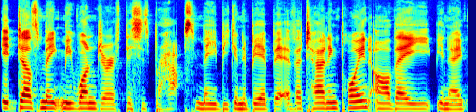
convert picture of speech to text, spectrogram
it does make me wonder if this is perhaps maybe going to be a bit of a turning point. Are they, you know,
